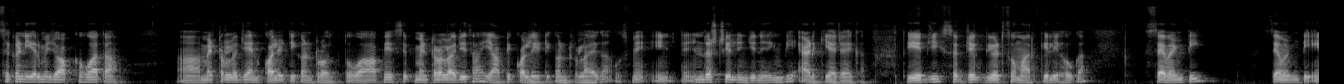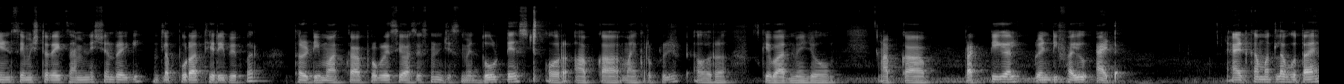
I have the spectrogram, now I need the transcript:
सेकंड ईयर में जो आपका हुआ था मेट्रोलॉजी एंड क्वालिटी कंट्रोल तो वहाँ पे सिर्फ़ मेट्रोलॉजी था, यहाँ पे क्वालिटी कंट्रोल आएगा, उसमें इंडस्ट्रियल इंजीनियरिंग भी ऐड किया जाएगा. तो ये भी सब्जेक्ट डेढ़ सौ मार्क के लिए होगा. Seventy seventy end semester examination रहेगी मतलब पूरा थ्योरी पेपर थर्टी मार्क का प्रोग्रेसिव असेसमेंट जिसमें दो टेस्ट और आपका माइक्रो प्रोजेक्ट और उसके बाद में जो आपका practical twenty five eight eight का मतलब होता है,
